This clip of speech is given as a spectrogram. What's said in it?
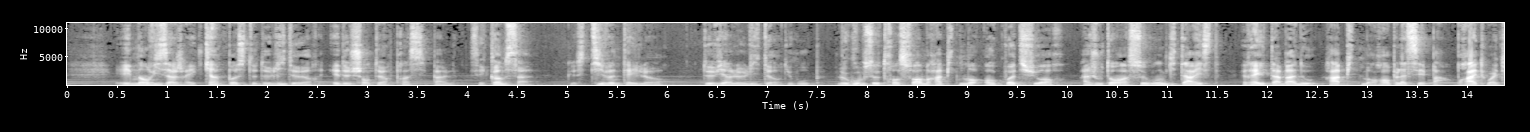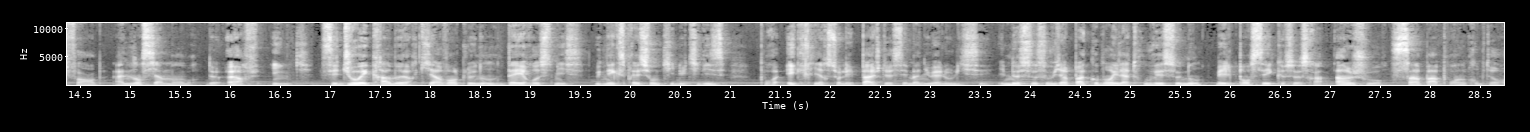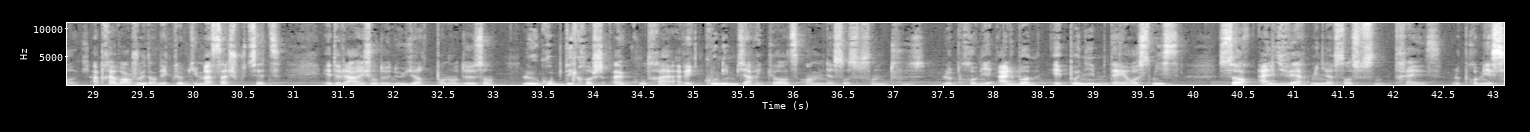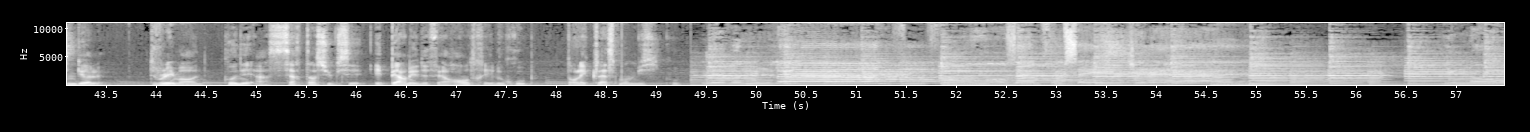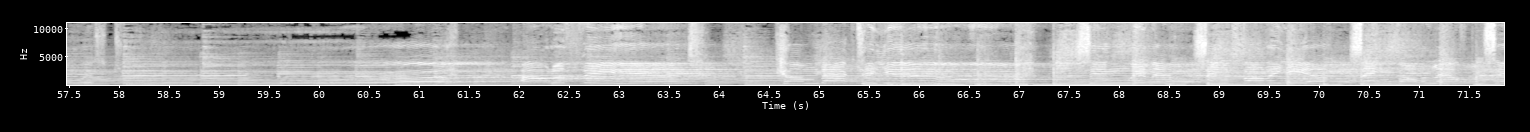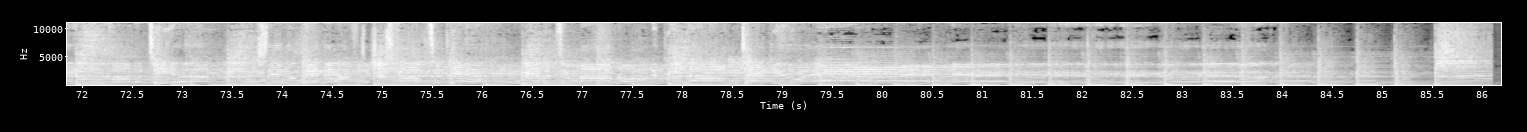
et n'envisagerait qu'un poste de leader et de chanteur principal. C'est comme ça que Steven Taylor devient le leader du groupe. Le groupe se transforme rapidement en quatuor, ajoutant un second guitariste, Ray Tabano, rapidement remplacé par Bright White Forb, un ancien membre de Earth Inc. C'est Joey Kramer qui invente le nom d'Aerosmith, une expression qu'il utilise pour écrire sur les pages de ses manuels au lycée. Il ne se souvient pas comment il a trouvé ce nom, mais il pensait que ce sera un jour sympa pour un groupe de rock. Après avoir joué dans des clubs du Massachusetts, et de la région de New York pendant deux ans, le groupe décroche un contrat avec Columbia Records en 1972. Le premier album éponyme d'Aerosmith sort à l'hiver 1973. Le premier single, Dream On, connaît un certain succès et permet de faire rentrer le groupe dans les classements musicaux.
